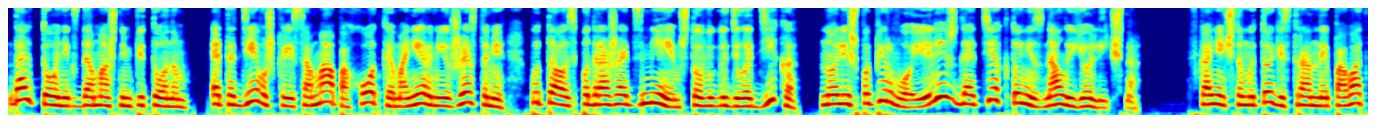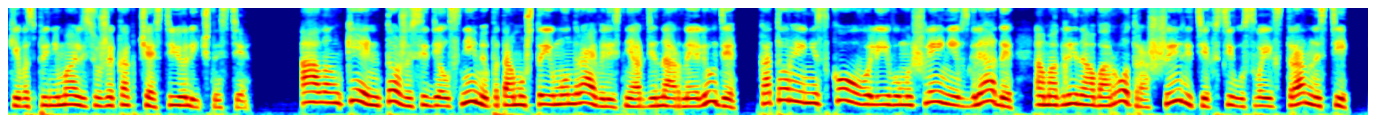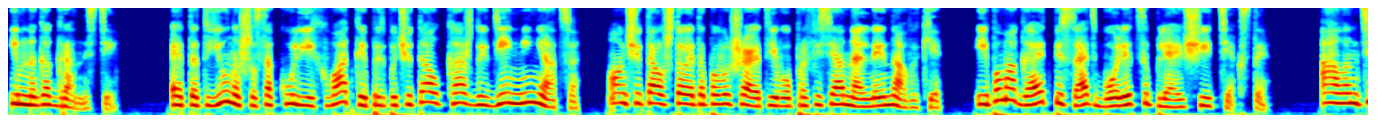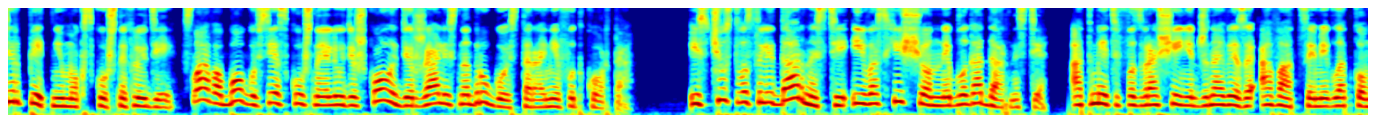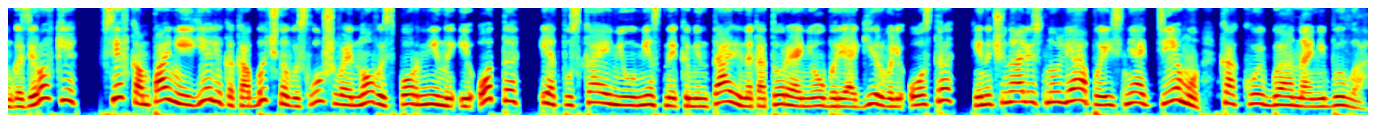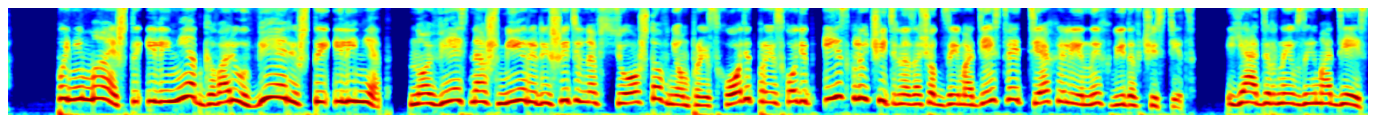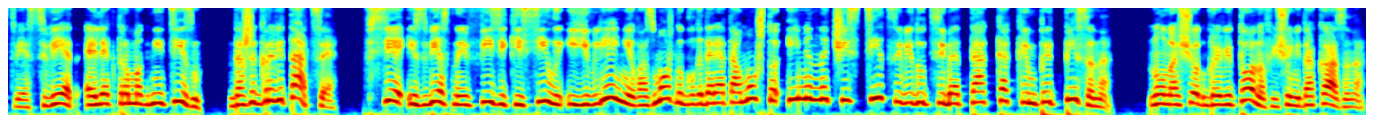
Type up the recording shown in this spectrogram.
дальтоник с домашним питоном. Эта девушка и сама походкой, манерами и жестами пыталась подражать змеям, что выглядело дико, но лишь попервой и лишь для тех, кто не знал ее лично. В конечном итоге странные повадки воспринимались уже как часть ее личности. Алан Кейн тоже сидел с ними, потому что ему нравились неординарные люди, которые не сковывали его мышление и взгляды, а могли, наоборот, расширить их в силу своих странностей и многогранностей. Этот юноша с акульей хваткой предпочитал каждый день меняться. Он считал, что это повышает его профессиональные навыки и помогает писать более цепляющие тексты. Алан терпеть не мог скучных людей. Слава богу, все скучные люди школы держались на другой стороне фудкорта. Из чувства солидарности и восхищенной благодарности, отметив возвращение Дженовезы овациями глотком газировки, все в компании ели, как обычно, выслушивая новый спор Нины и Отто и отпуская неуместные комментарии, на которые они оба реагировали остро и начинали с нуля пояснять тему, какой бы она ни была. «Понимаешь ты или нет, говорю, веришь ты или нет, но весь наш мир и решительно все, что в нем происходит, происходит исключительно за счет взаимодействия тех или иных видов частиц. Ядерные взаимодействия, свет, электромагнетизм, даже гравитация. Все известные в физике силы и явления возможны благодаря тому, что именно частицы ведут себя так, как им предписано. Ну, насчет гравитонов еще не доказано.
